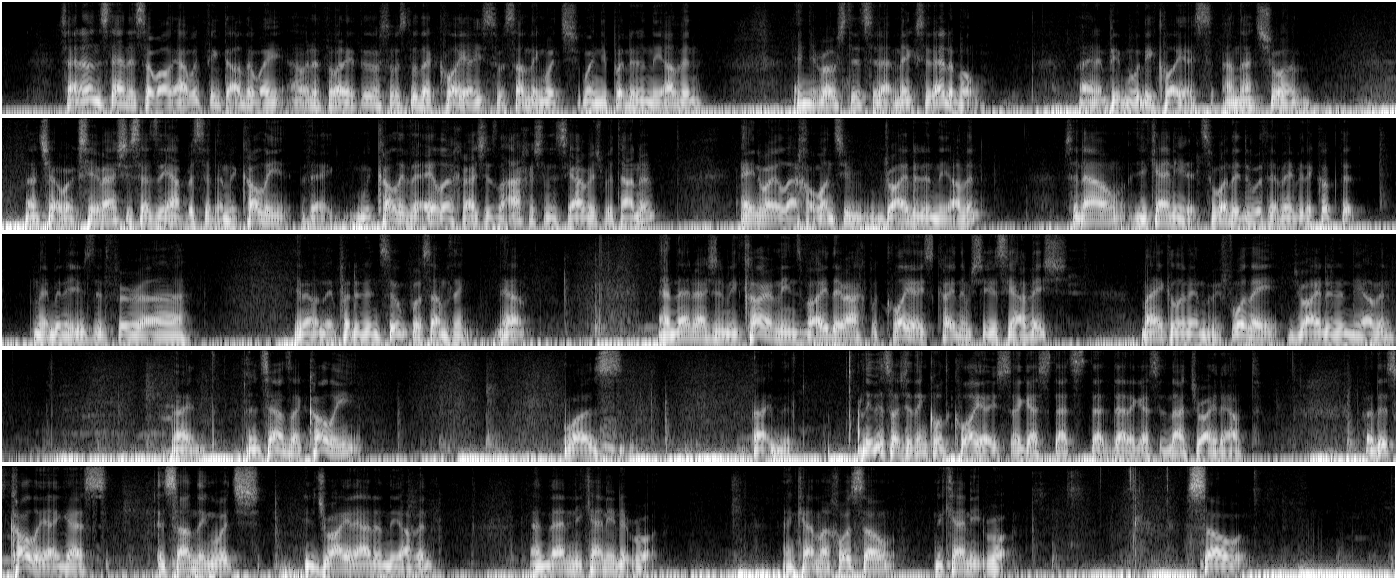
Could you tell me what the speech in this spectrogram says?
So I don't understand this so well. I would think the other way. I would have thought I think we were supposed to do that kloyais was something which when you put it in the oven and you roast it, so that makes it edible, right? And people would eat kloyais. I'm not sure. Not sure it works here. Rashi says the opposite. And mikali the mikali ve'elech Rashi is la'achash nisyavish b'taner ein lecha. Once you dried it in the oven, so now you can't eat it. So what do they do with it? Maybe they cooked it. Maybe they used it for, uh, you know, they put it in soup or something. Yeah. And then Rashi Mikara means ba'ayderach b'kloyes kaidim shiyas yavish. Before they dried it in the oven, right? And it sounds like koli was. Right, I think there's such a thing called kloyes. I guess that's that. That I guess is not dried out. But this koli, I guess, is something which you dry it out in the oven, and then you can't eat it raw. And kamach also, you can't eat raw. So,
